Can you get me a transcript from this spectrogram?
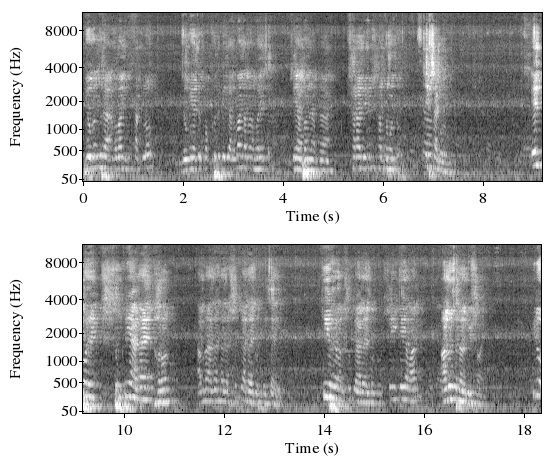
প্রিয় বন্ধুরা, আহ্বান থাকল। জমিয়াতের পক্ষ থেকে যে আহ্বান জানানো হয়েছে, সেই আহ্বানে আপনারা সারাদিনের সাধ্য মতো চেষ্টা করবেন এরপরে শুক্রিয়া আদায়ের ধরন, আমরা আল্লাহ তাআলার শুক্রিয়া আদায় করতে চাই। শুক্রিয়া আদায় করব সেইটাই আমার আলোচনার বিষয়। প্রিয়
